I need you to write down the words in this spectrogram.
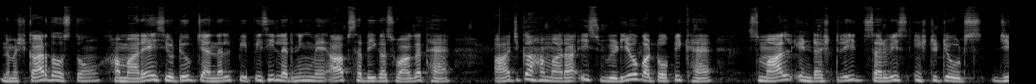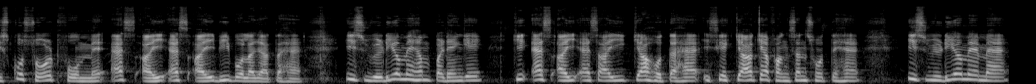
नमस्कार दोस्तों, हमारे इस YouTube चैनल पीपीसी लर्निंग में आप सभी का स्वागत है। आज का हमारा इस वीडियो का टॉपिक है स्मॉल इंडस्ट्रीज़ सर्विस इंस्टीट्यूट्स जिसको शॉर्ट फॉर्म में एस आई एस आई भी बोला जाता है। इस वीडियो में हम पढ़ेंगे कि एस आई एस आई क्या होता है, इसके क्या क्या फ़ंक्शंस होते हैं। इस वीडियो में मैं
